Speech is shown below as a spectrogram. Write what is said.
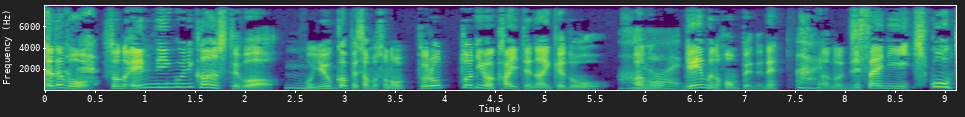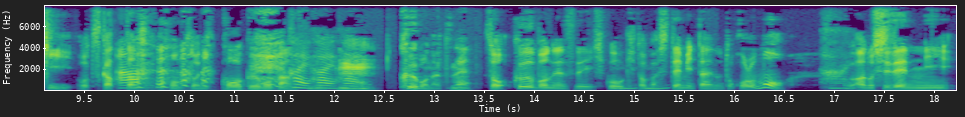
いやでも、そのエンディングに関しては、うん。もうゆうかっぺさんもその、プロットには書いてないけど、はいはい。あの、ゲームの本編でね、はい。あの、実際に飛行機を使ったんだよね、本当に。航空母艦、はいはいうん。はい。空母のやつね。そう、空母のやつで飛行機とかしてみたいなところも、はい。あの、自然に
